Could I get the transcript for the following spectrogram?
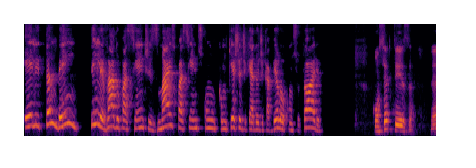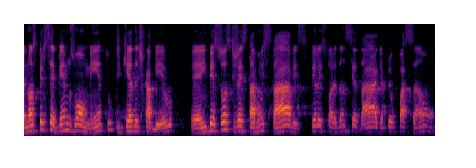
ele também tem levado pacientes, mais pacientes com, com queixa de queda de cabelo ao consultório? Com certeza. Né? Nós percebemos um aumento de queda de cabelo é, em pessoas que já estavam estáveis pela história da ansiedade, a preocupação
